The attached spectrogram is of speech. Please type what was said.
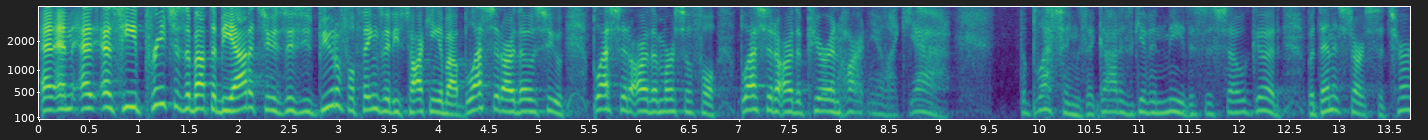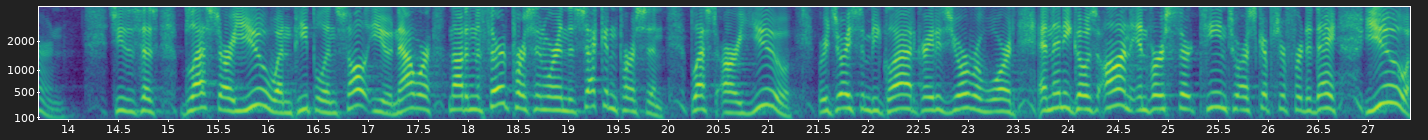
And, and as he preaches about the Beatitudes, these beautiful things that he's talking about. Blessed are those who, blessed are the merciful, blessed are the pure in heart. And you're like, yeah, the blessings that God has given me. This is so good. But then it starts to turn. Jesus says, Blessed are you when people insult you. Now we're not in the third person, we're in the second person. Blessed are you. Rejoice and be glad. Great is your reward. And then he goes on in verse 13 to our scripture for today You,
